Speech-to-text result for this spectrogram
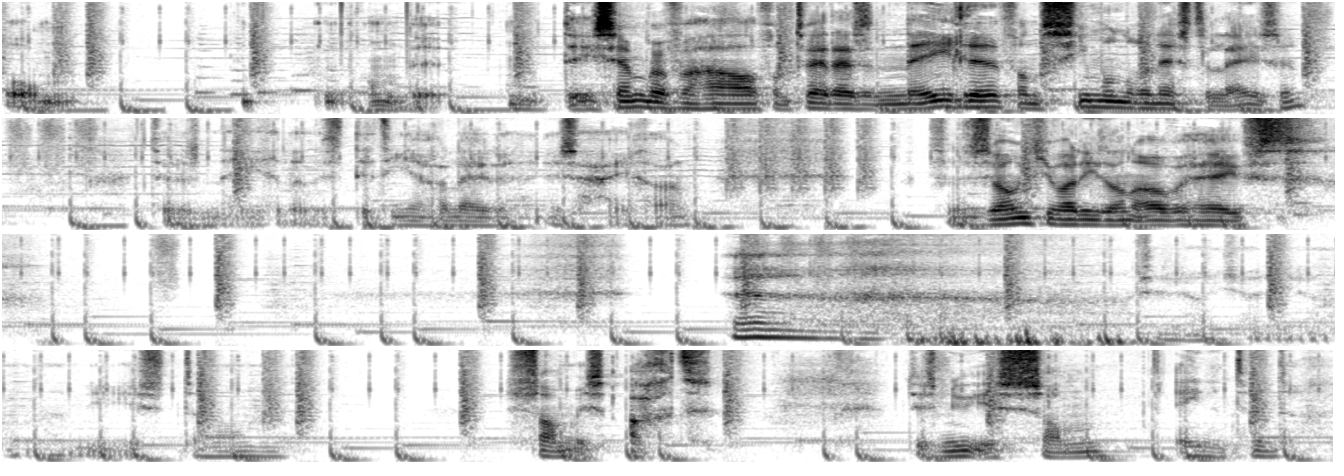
om, om, de, decemberverhaal van 2009 van Simon Renes te lezen. 2009, dat is 13 jaar geleden, is hij gewoon. Zijn zoontje waar hij dan over heeft. Uh, die is dan. Sam is 8. Dus nu is Sam 21.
